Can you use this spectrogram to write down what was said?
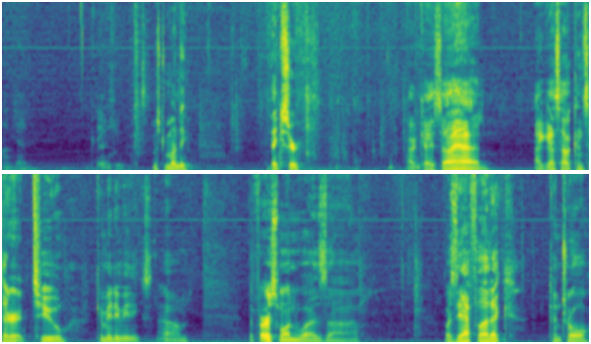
I'm done. Thank you. Mr. Mundy? Thank you, sir. Okay, so I had, I guess I'll consider it two committee meetings. Um, the first one was uh, was the athletic control.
